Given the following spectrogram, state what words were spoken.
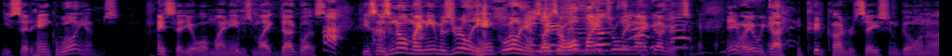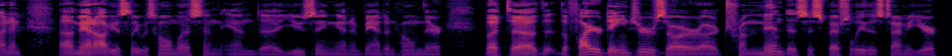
He said, "Hank Williams." I said, yeah, well, my name's Mike Douglas. He says, no, my name is really Hank Williams. I said, well, mine's really Mike Douglas. anyway, we got a good conversation going on, and uh, the man obviously was homeless and, and uh, using an abandoned home there. But uh, the, the fire dangers are, are tremendous, especially this time of year.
